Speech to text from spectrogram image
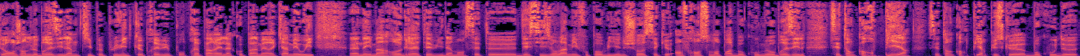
de rejoindre le Brésil un petit peu plus vite que prévu pour préparer la Copa América. Mais oui, euh, Neymar regrette évidemment cette euh, décision-là, mais il faut pas oublier une chose, c'est qu'en France on en parle beaucoup, mais au Brésil c'est encore pire. C'est encore pire puisque beaucoup de,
